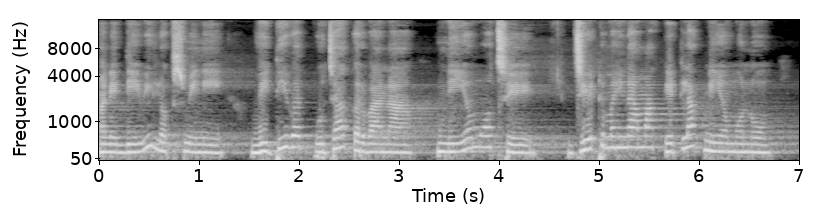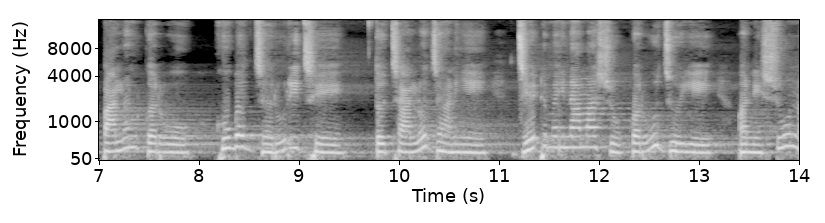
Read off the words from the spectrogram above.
અને દેવી લક્ષ્મીની વિધિવત પૂજા કરવાના નિયમો છે. જેઠ મહિનામાં કેટલાક નિયમોનું પાલન કરવું ખૂબ જ જરૂરી છે. તો ચાલો જાણીએ, જેઠ મહિનામાં શું કરવું જોઈએ અને શું ન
